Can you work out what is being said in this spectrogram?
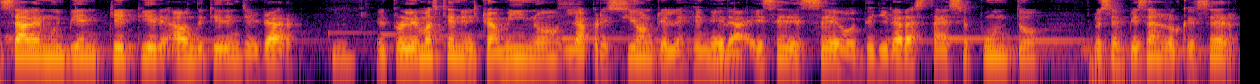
saben muy bien qué quiere, a dónde quieren llegar. Mm. El problema es que en el camino, la presión que le genera ese deseo de llegar hasta ese punto, los empieza a enloquecer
